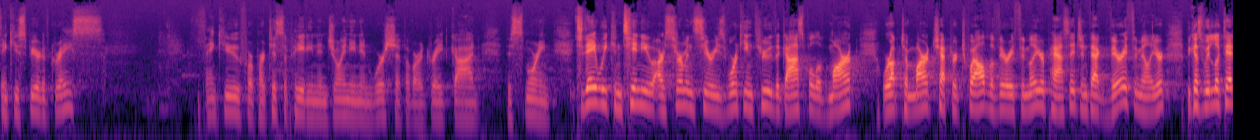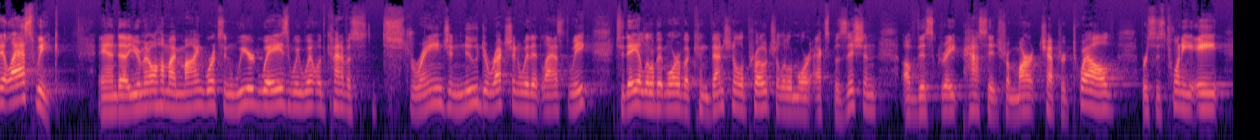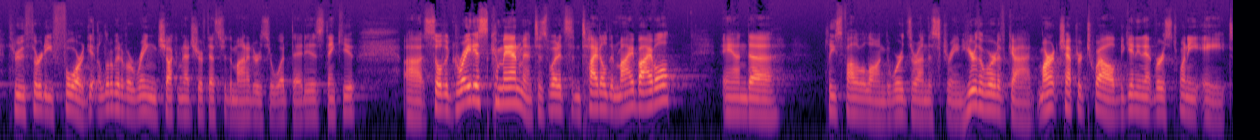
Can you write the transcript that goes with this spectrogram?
Thank you, Spirit of Grace. Thank you for participating and joining in worship of our great God this morning. Today we continue our sermon series working through the Gospel of Mark. We're up to Mark chapter 12, a very familiar passage. In fact, very familiar because we looked at it last week. And uh, you know how my mind works in weird ways. We went with kind of a strange and new direction with it last week. Today, a little bit more of a conventional approach, a little more exposition of this great passage from Mark chapter 12, verses 28 through 34. Getting a little bit of a ring, Chuck. I'm not sure if that's through the monitors or what that is. Thank you. Uh, so, the greatest commandment is what it's entitled in my Bible. And. Uh, Please follow along. The words are on the screen. Hear the word of God. Mark chapter 12, beginning at verse 28.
